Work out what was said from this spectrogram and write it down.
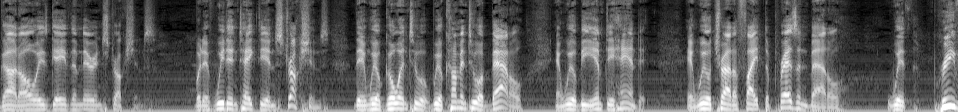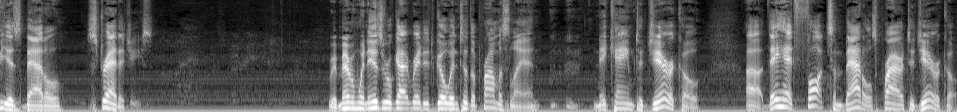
God always gave them their instructions. But if we didn't take the instructions, then we'll go into it, we'll come into a battle and we'll be empty handed. And we'll try to fight the present battle with previous battle strategies. Remember when Israel got ready to go into the promised land and they came to Jericho, uh, they had fought some battles prior to Jericho.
